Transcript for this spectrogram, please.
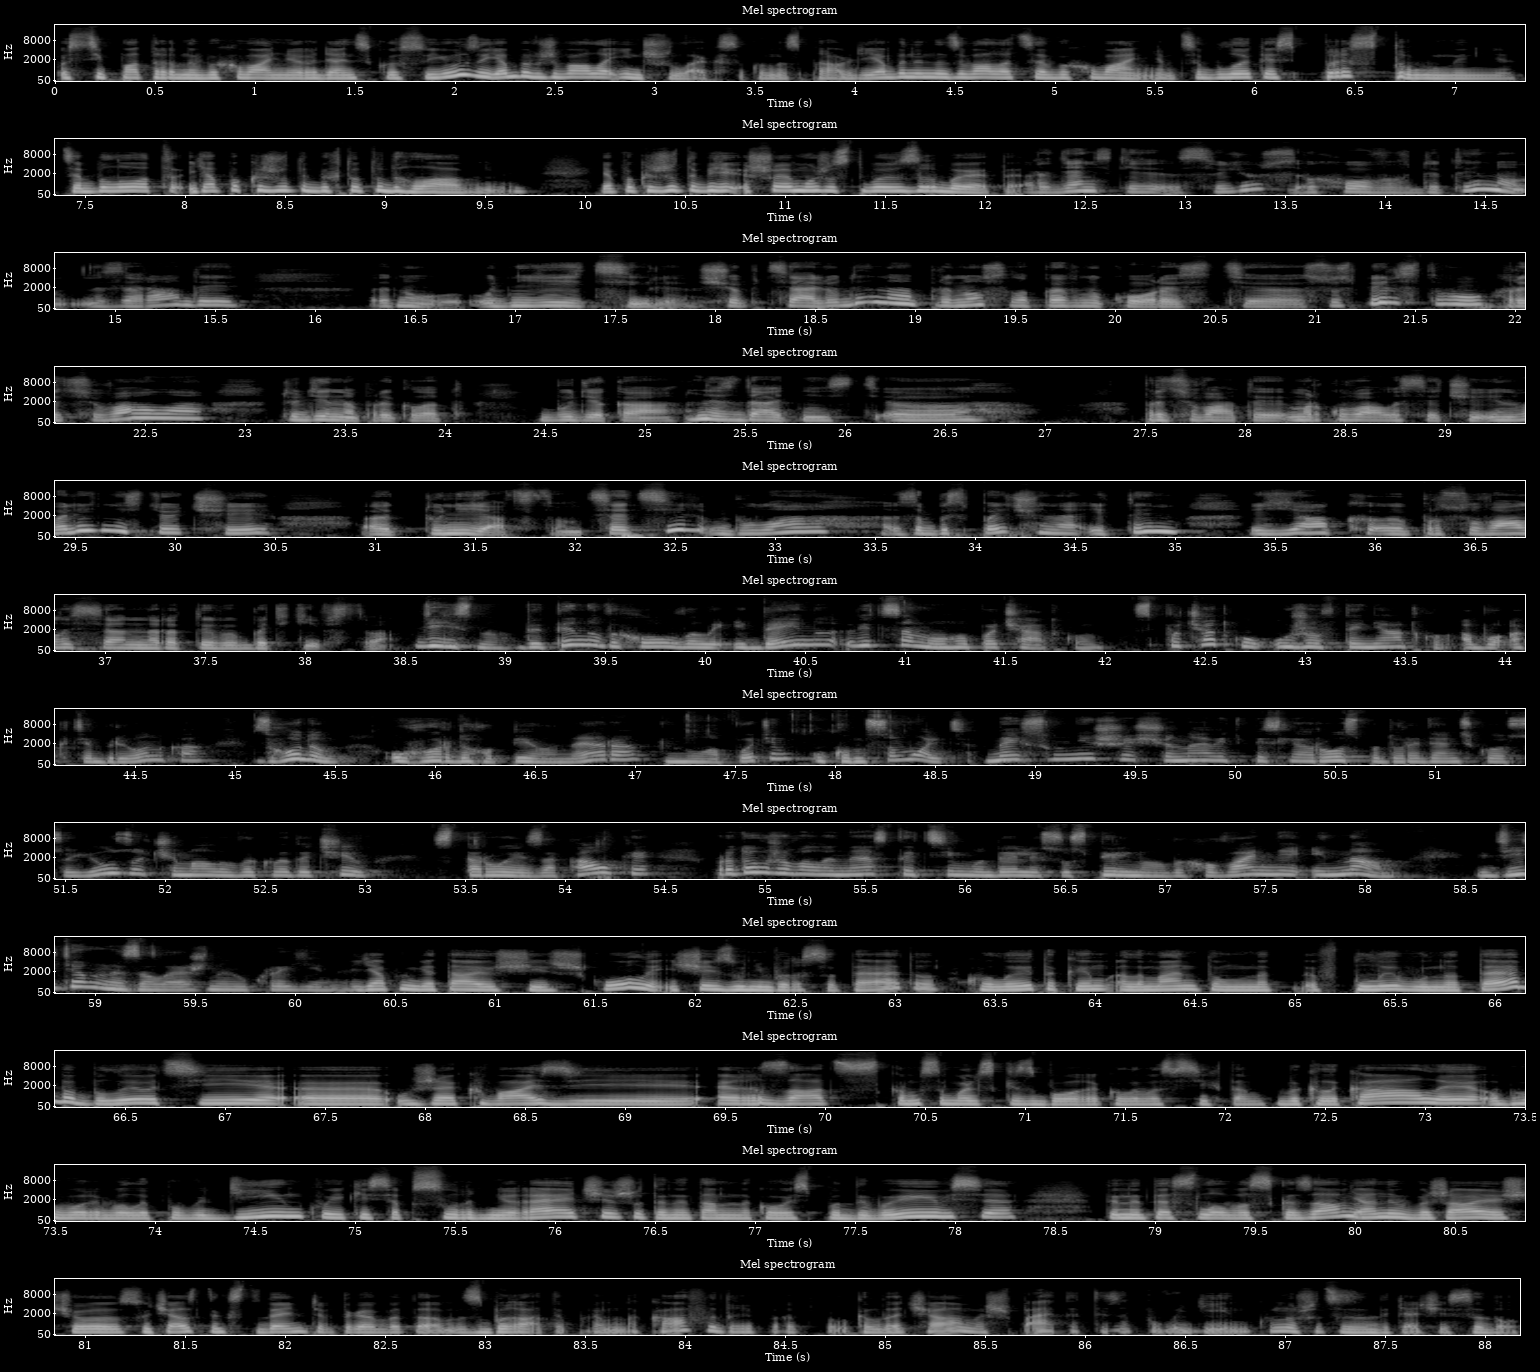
ось ці паттерни виховання радянського союзу, я би вживала іншу лексику. Насправді я би не називала це вихованням. Це було якесь приструнення. Це було от я покажу тобі, хто тут главний. Я покажу тобі, що я можу з тобою зробити. Радянський Союз виховував дитину заради ну, однієї цілі, щоб ця людина приносила певну користь е, суспільству, працювала. Тоді, наприклад, будь-яка нездатність е, працювати маркувалася чи інвалідністю, чи е, туніяцтвом. Ця ціль була забезпечена і тим, як е, просувалися наративи батьківства. Дійсно, дитину виховували ідейно від самого початку. Спочатку у жовтенятку або октябрьонка, згодом у гордого піонера, ну а потім у комсомольця. Найсумніше, що навіть після розпаду радянського союзу чимало викладачів старої закалки продовжували нести ці моделі суспільного виховання і нам, дітям незалежної України. Я пам'ятаю ще з школи і ще й з університету, коли таким елементом на впливу на тебе були оці е, уже квазі ерзац комсомольські збори, коли вас всіх там викликали, обговорювали поведінку, якісь абсурдні речі, що ти не там на когось подивився, ти не те слово сказав. Я не вважаю, що сучасних студентів треба там збирати прямо на кафедри перед викладачами, шпетити за поведінку. Ну що це за дитячий садок?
